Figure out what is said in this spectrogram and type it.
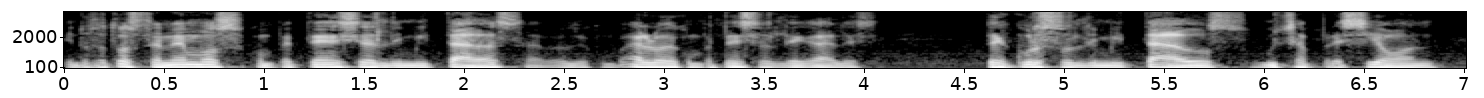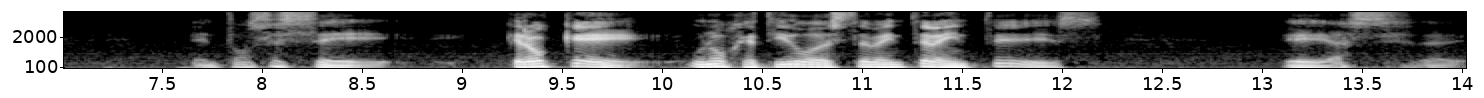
Y nosotros tenemos competencias limitadas, hablo de, competencias legales, recursos limitados, mucha presión. Entonces, eh, creo que un objetivo de este 2020 es eh, eh,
